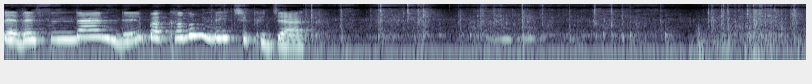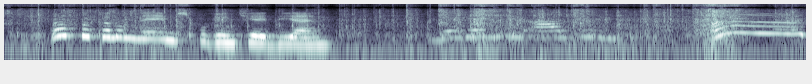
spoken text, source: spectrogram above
dedesindendi. Bakalım ne çıkacak. Bak bakalım neymiş bugünkü hediyen. Dedemin aldığı Aa,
